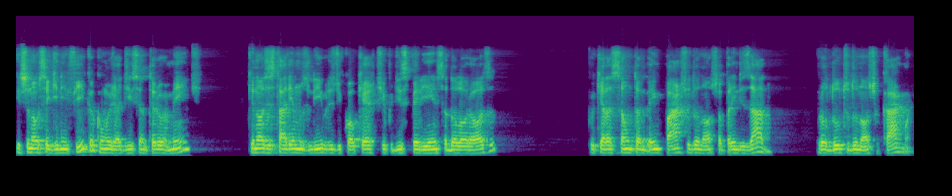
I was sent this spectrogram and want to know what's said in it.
Isso não significa, como eu já disse anteriormente, que nós estaremos livres de qualquer tipo de experiência dolorosa, porque elas são também parte do nosso aprendizado, produto do nosso karma.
